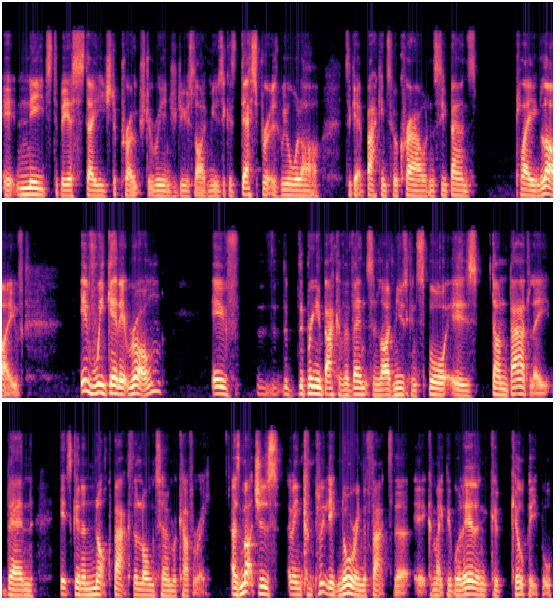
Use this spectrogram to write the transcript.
it needs to be a staged approach to reintroduce live music. As desperate as we all are to get back into a crowd and see bands playing live, if we get it wrong, if the, the bringing back of events and live music and sport is done badly, then it's going to knock back the long term recovery. As much as, I mean, completely ignoring the fact that it can make people ill and could kill people,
